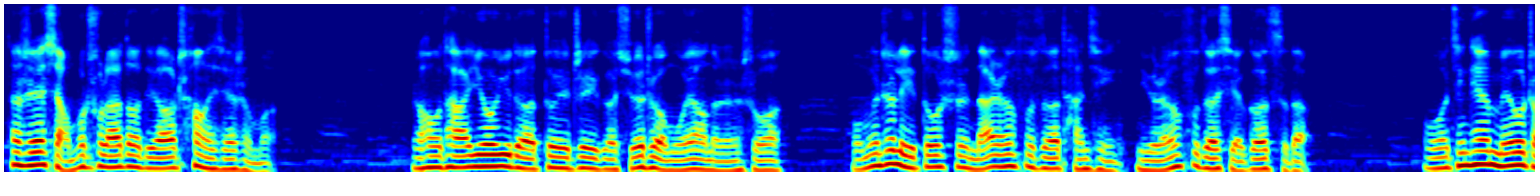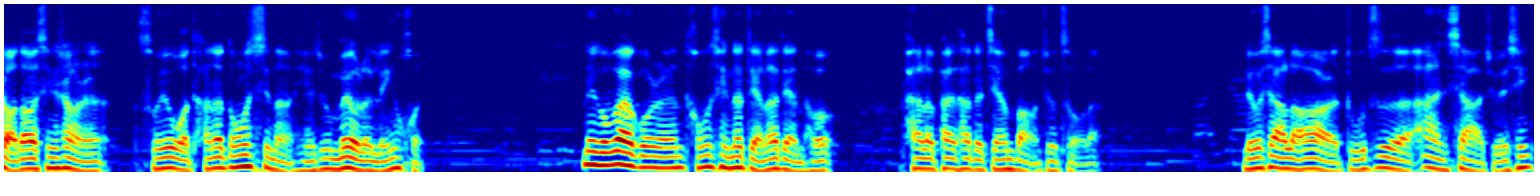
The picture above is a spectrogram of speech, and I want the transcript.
但是也想不出来到底要唱一些什么。然后他忧郁地对这个学者模样的人说：“我们这里都是男人负责弹琴，女人负责写歌词的。我今天没有找到心上人，所以我弹的东西呢也就没有了灵魂。”那个外国人同情地点了点头，拍了拍他的肩膀就走了，留下劳尔独自暗下决心。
